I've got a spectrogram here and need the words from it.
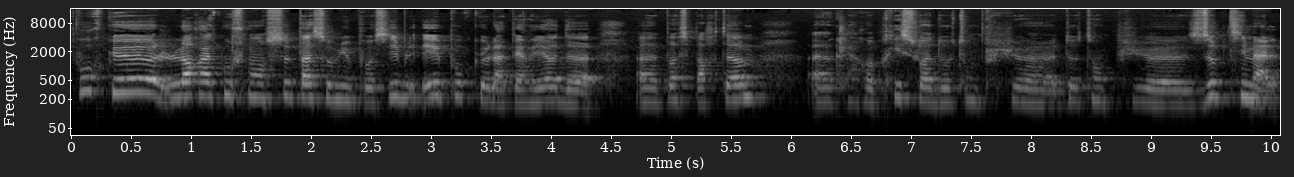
pour que leur accouchement se passe au mieux possible et pour que la période euh, postpartum, euh, que la reprise soit d'autant plus, euh, d'autant plus euh, optimale.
